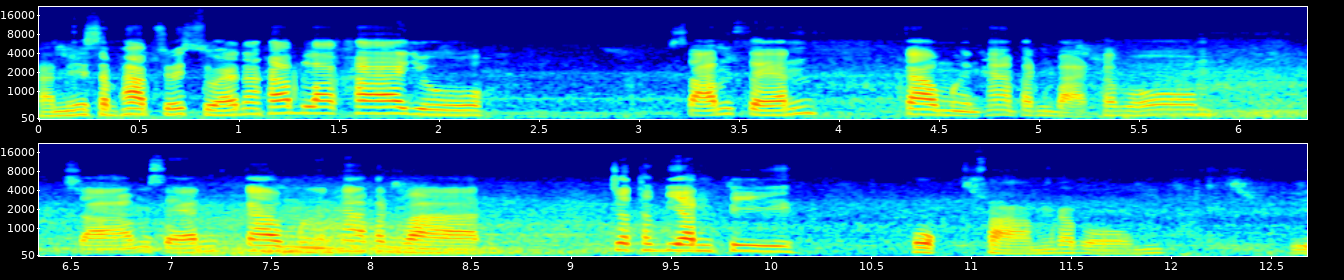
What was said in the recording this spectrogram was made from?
อันนี้สภาพสวยๆ นะครับ ราคาอยู่ 395,000 บาทครับผม 395,000 บาท จดทะเบียนปี 63 ครับผม ปี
